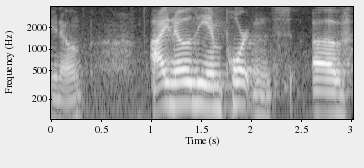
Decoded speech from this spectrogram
You know, I know the importance of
